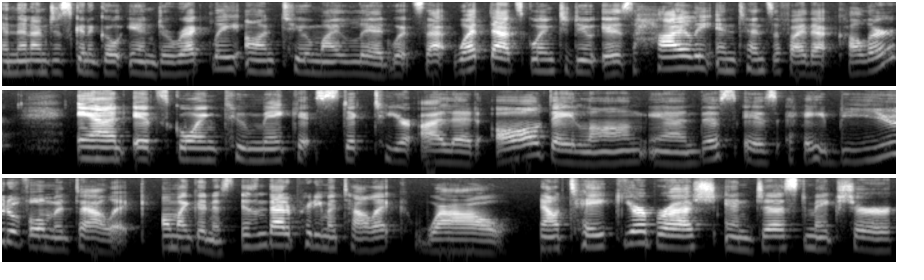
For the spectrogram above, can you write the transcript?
and then i'm just going to go in directly onto my lid. What's that what that's going to do is highly intensify that color and it's going to make it stick to your eyelid all day long and this is a beautiful metallic. Oh my goodness isn't that a pretty metallic? Wow. Now take your brush and just make sure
